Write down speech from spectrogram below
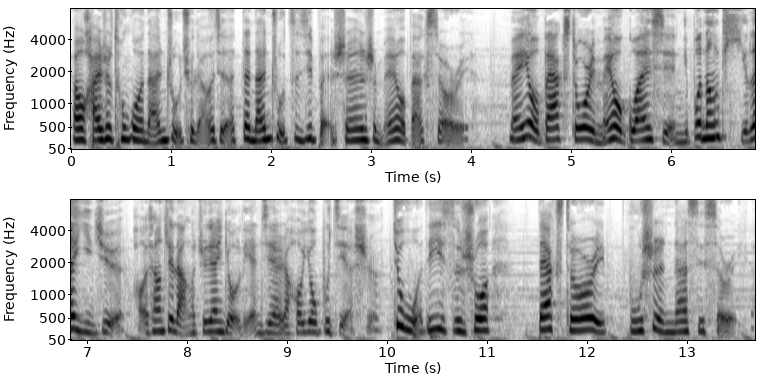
然后还是通过男主去了解的，但男主自己本身是没有 backstory，没有 backstory 没有关系，你不能提了一句，好像这两个之间有连接，然后又不解释。就我的意思是说。Backstory 不是 necessary 的，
